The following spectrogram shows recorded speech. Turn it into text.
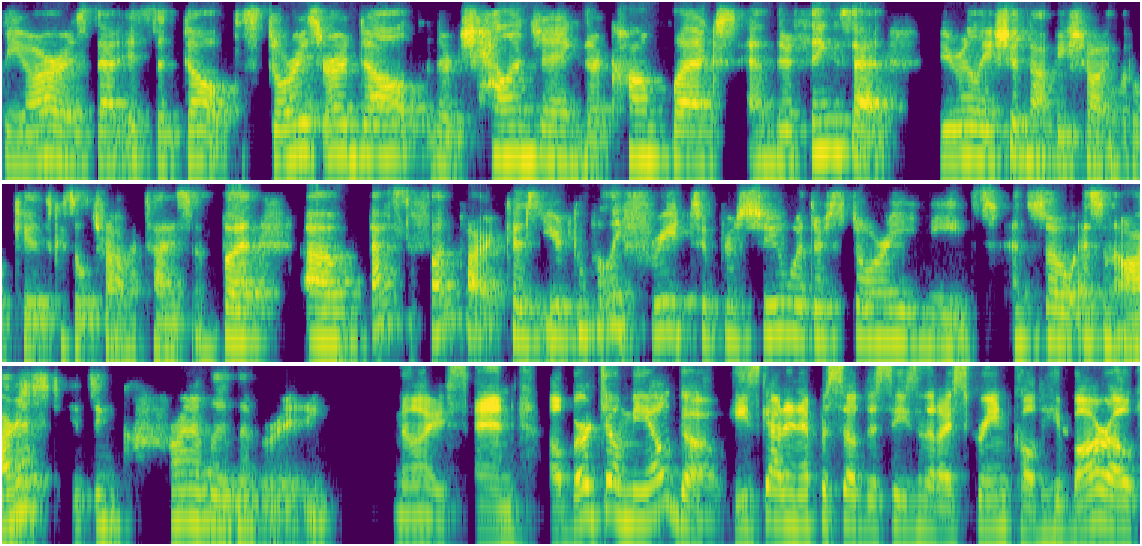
LDR is that it's adult. Stories are adult, they're challenging, they're complex, and they're things that you really should not be showing little kids because it'll traumatize them. But um, that's the fun part because you're completely free to pursue what their story needs. And so, as an artist, it's incredibly liberating. Nice. And Alberto Mielgo, he's got an episode this season that I screened called Jibaro,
